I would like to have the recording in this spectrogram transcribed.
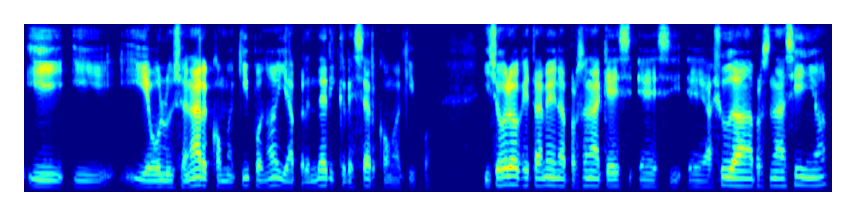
y, evolucionar como equipo, ¿no? Y aprender y crecer como equipo. Y yo creo que también una persona que es, eh, ayuda a una persona senior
